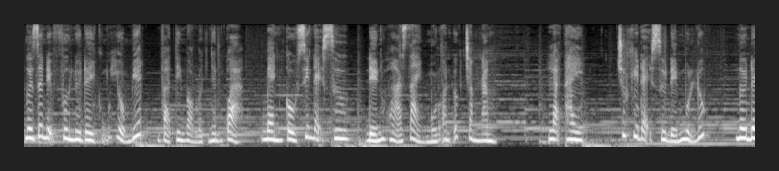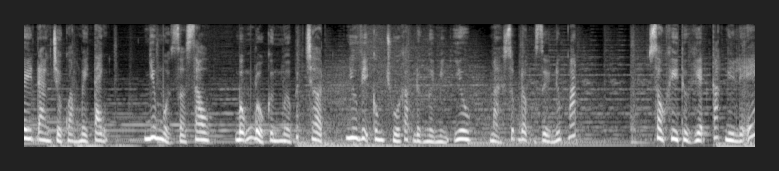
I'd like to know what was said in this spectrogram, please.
người dân địa phương nơi đây cũng hiểu biết và tin vào luật nhân quả, bèn cầu xin đại sư đến hóa giải mối oan ức trăm năm. Lạ thay, trước khi đại sư đến một lúc, nơi đây đang trời quang mây tạnh, nhưng một giờ sau, bỗng đổ cơn mưa bất chợt như vị công chúa gặp được người mình yêu mà xúc động rơi nước mắt. Sau khi thực hiện các nghi lễ,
